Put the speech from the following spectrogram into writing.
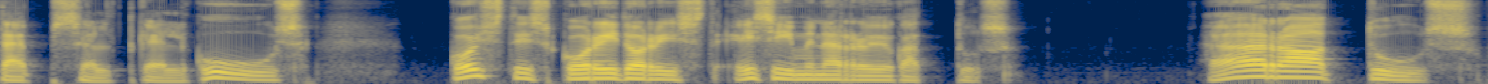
Täpselt kell kuus kostis koridorist esimene röögatus. äratus!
